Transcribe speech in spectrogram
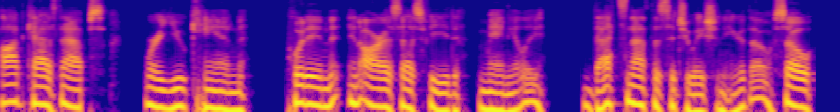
podcast apps where you can put in an RSS feed manually. That's not the situation here, though. So,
